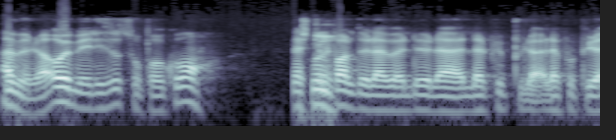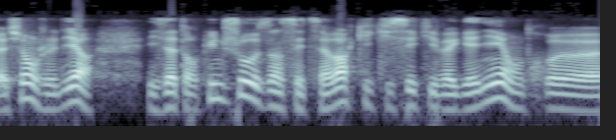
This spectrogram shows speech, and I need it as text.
Ah mais là, ouais, mais les autres sont pas au courant. Là, je te Oui. parle de la de la, de la, plus- la, la population. Je veux dire, ils attendent qu'une chose, hein, c'est de savoir qui qui c'est qui va gagner entre, euh,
